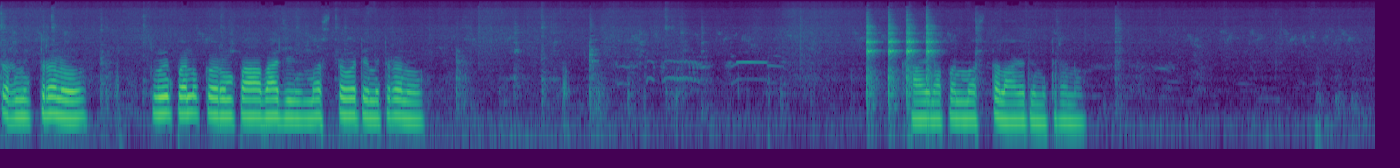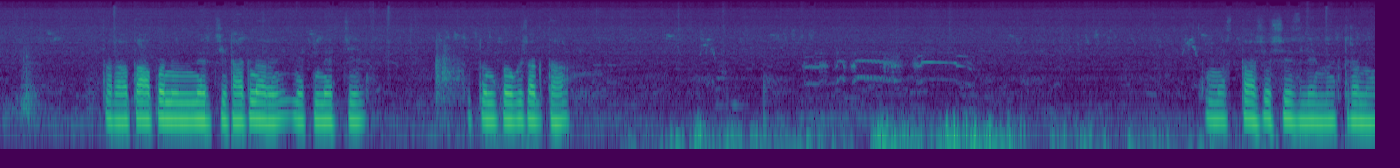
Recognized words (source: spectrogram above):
तर मित्रांनो तुम्ही पण करून पहा भाजी. मस्त होते मित्रांनो. खायला पण मस्त लागते मित्रांनो. तर आता आपण मिरची टाकणार आहे मीठ मिरची. तर तुम्ही बघू शकता. मस्त असे शिजले मित्रांनो.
